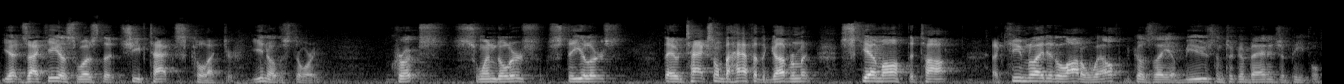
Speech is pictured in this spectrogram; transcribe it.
Yet Zacchaeus was the chief tax collector. You know the story. Crooks, swindlers, stealers. They would tax on behalf of the government, skim off the top, accumulated a lot of wealth because they abused and took advantage of people.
